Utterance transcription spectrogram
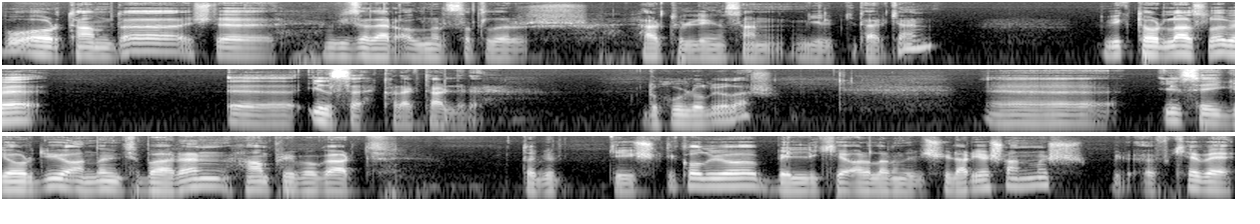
Bu ortamda işte vizeler alınır satılır her türlü insan gelip giderken Viktor Laszlo ve e, Ilse karakterleri duhul oluyorlar. E, Ilse'yi gördüğü andan itibaren Humphrey Bogart'ta bir değişiklik oluyor. Belli ki aralarında bir şeyler yaşanmış. Bir öfke ve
